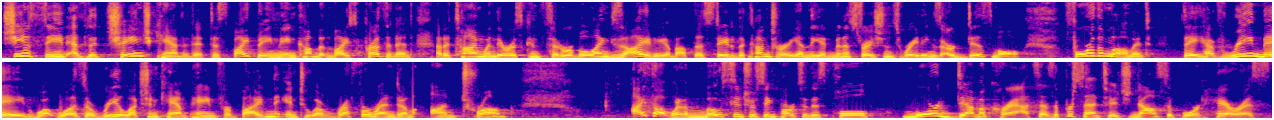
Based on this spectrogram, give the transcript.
She is seen as the change candidate, despite being the incumbent vice president at a time when there is considerable anxiety about the state of the country and the administration's ratings are dismal. For the moment, they have remade what was a reelection campaign for Biden into a referendum on Trump. I thought one of the most interesting parts of this poll more Democrats as a percentage now support Harris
